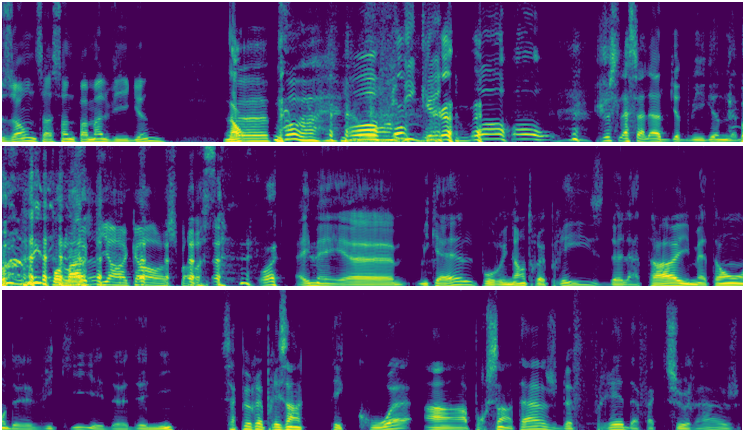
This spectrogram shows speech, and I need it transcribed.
Zone, ça sonne pas mal vegan. Non. Euh, pas, Oh, Oh, oh. juste la salade gut vegan là-bas. Pas mal. Puis encore, je pense. Hey, mais euh, Michael, pour une entreprise de la taille, mettons, de Vicky et de Denis, ça peut représenter quoi en pourcentage de frais d'affacturage?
